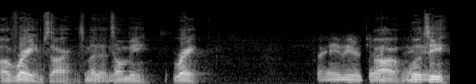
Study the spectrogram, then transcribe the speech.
Uh, Ray, I'm sorry. That's, my, that's on me. Ray. Same here, sir. All right, Same Will here. T.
